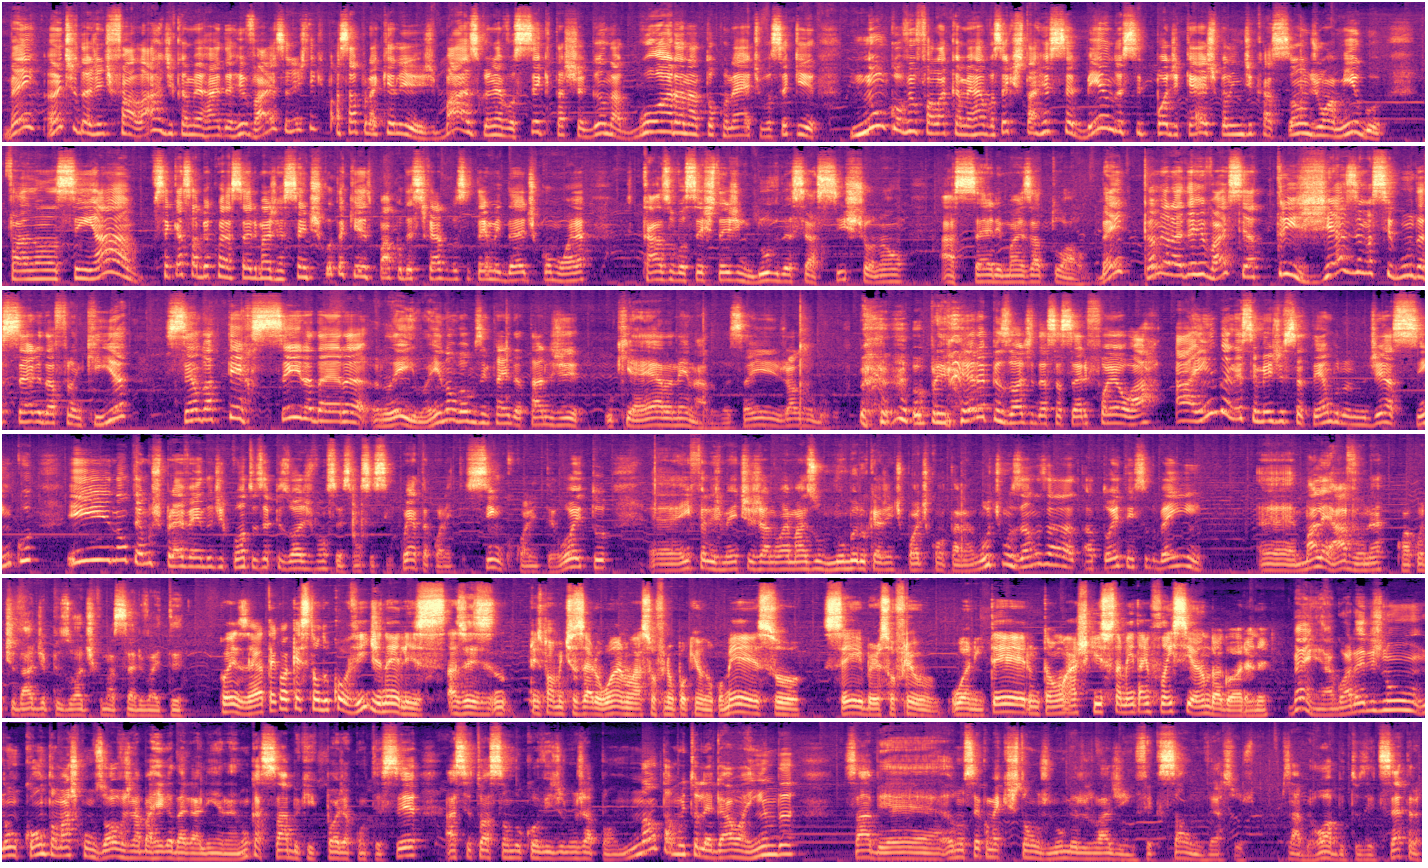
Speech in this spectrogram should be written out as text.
Bem, antes da gente falar de Kamen Rider Revice, a gente tem que passar por aqueles básicos, né? Você que está chegando agora na Tokunet, você que nunca ouviu falar Kamen Rider, você que está recebendo esse podcast pela indicação de um amigo, falando assim: ah, você quer saber qual é a série mais recente? Escuta aqui esse papo desse cara você tem uma ideia de como é, caso você esteja em dúvida se assiste ou não a série mais atual. Bem, Kamen Rider Revice é a 32 série da franquia sendo a terceira da era Reiwa. E não vamos entrar em detalhes de o que é era nem nada. Isso aí joga no Google. o primeiro episódio dessa série foi ao ar ainda nesse mês de setembro, no dia 5, e não temos prévia ainda de quantos episódios vão ser. Se vão ser 50, 45, 48. É, infelizmente já não é mais um número que a gente pode contar. Nos últimos anos a, a Toei tem sido bem é, maleável, né? Com a quantidade de episódios que uma série vai ter. Pois é, até com a questão do Covid, né? Eles, às vezes, principalmente o Zero One lá sofreu um pouquinho no começo, Saber sofreu o ano inteiro, então acho que isso também tá influenciando agora, né? Bem, agora eles não, não contam mais com os ovos na barriga da galinha, né? Nunca sabe o que pode acontecer. A situação do Covid no Japão não tá muito legal ainda, sabe? É, eu não sei como é que estão os números lá de infecção versus, sabe, óbitos, etc.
